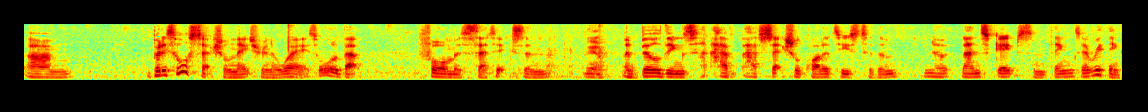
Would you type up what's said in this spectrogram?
Um, but it's all sexual nature in a way. It's all about form aesthetics and Yeah. and buildings have have sexual qualities to them. You know, landscapes and things, everything.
